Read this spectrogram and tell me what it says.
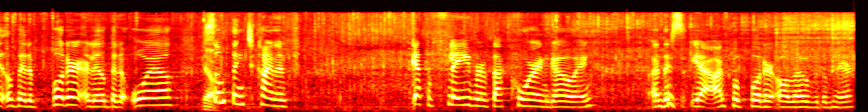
little bit of butter, a little bit of oil, Yeah. something to kind of get the flavour of that corn going. And there's, yeah, I've put butter all over them here.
